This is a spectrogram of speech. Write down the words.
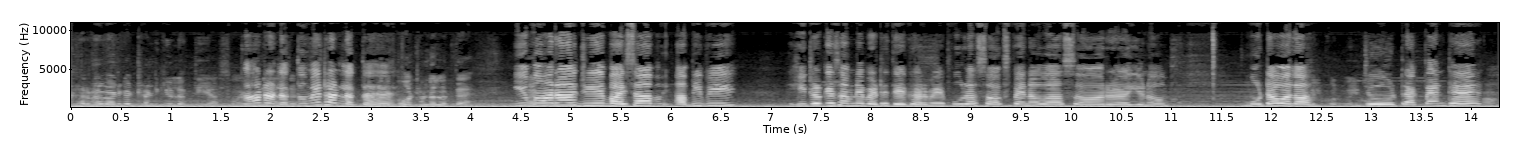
घर में बैठ के ठंड क्यों लगती है कहाँ ठंड लग आता। तुम्हें ठंड लगता है बहुत ठंडा लगता है ये महाराज ये भाई साहब अभी भी हीटर के सामने बैठे थे घर में पूरा सॉक्स पहना हुआ और यू नो मोटा वाला बिल्कुल, बिल्कुल। जो ट्रैक पैंट है।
